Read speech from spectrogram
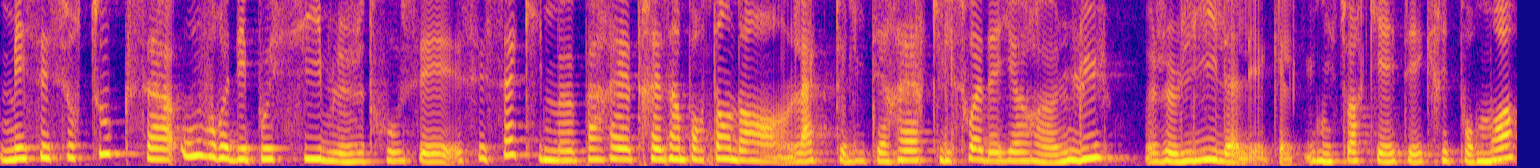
mais c'est surtout que ça ouvre des possibles, je trouve. C'est ça qui me paraît très important dans l'acte littéraire, qu'il soit d'ailleurs euh, lu. Je lis une histoire qui a été écrite pour moi,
